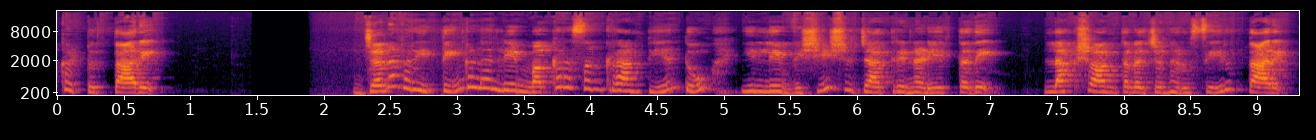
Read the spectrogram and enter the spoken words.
ಕಟ್ಟುತ್ತಾರೆ. ಜನವರಿ ತಿಂಗಳಲ್ಲಿ ಮಕರ ಸಂಕ್ರಾಂತಿಯಂದು ಇಲ್ಲಿ ವಿಶೇಷ ಜಾತ್ರೆ ನಡೆಯುತ್ತದೆ. ಲಕ್ಷಾಂತರ ಜನರು ಸೇರುತ್ತಾರೆ.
